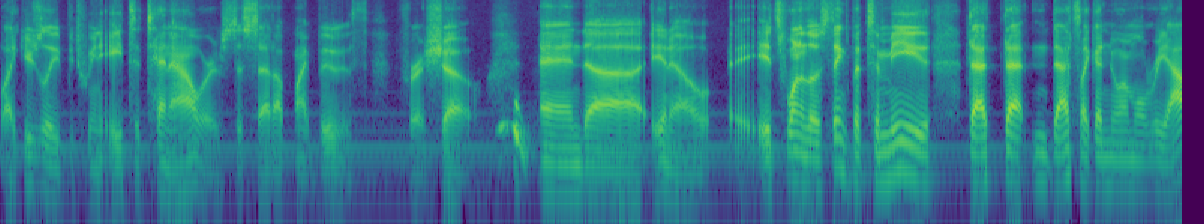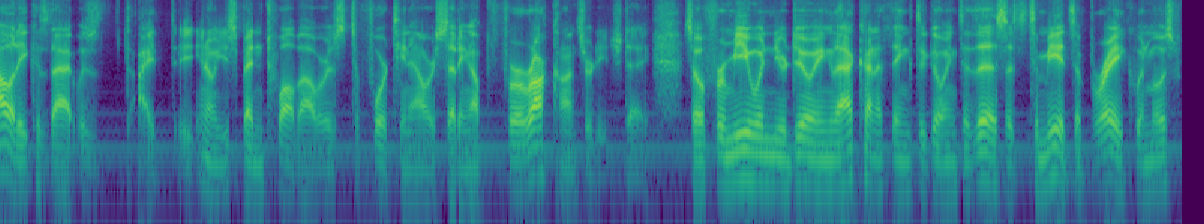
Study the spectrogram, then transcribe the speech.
like usually between eight to ten hours to set up my booth for a show and uh, you know it's one of those things but to me that that that's like a normal reality because that was I, you know, you spend 12 hours to 14 hours setting up for a rock concert each day. So for me, when you're doing that kind of thing to going to this, it's to me, it's a break when most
